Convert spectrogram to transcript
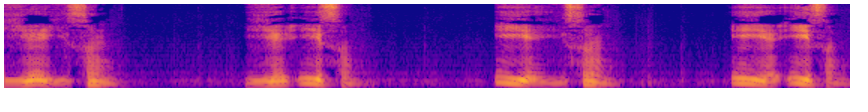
一夜一生，一夜一生，一夜一生，一夜一生。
